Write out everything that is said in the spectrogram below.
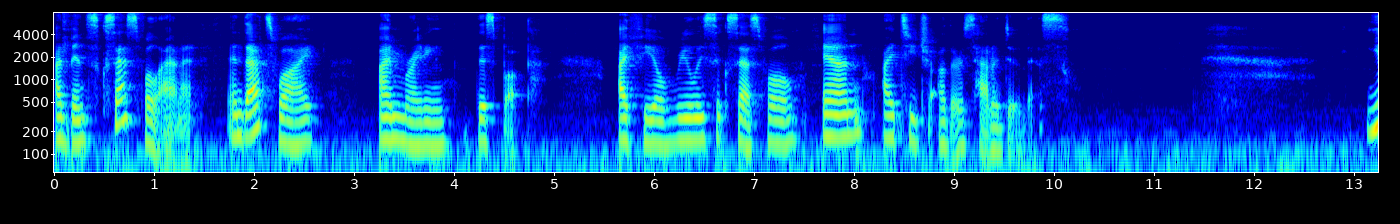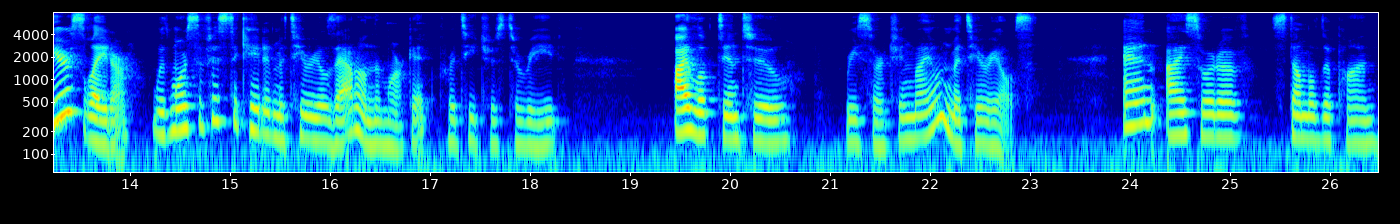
I've been successful at it, and that's why I'm writing this book. I feel really successful, and I teach others how to do this. Years later, with more sophisticated materials out on the market for teachers to read, I looked into researching my own materials. And I sort of stumbled upon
